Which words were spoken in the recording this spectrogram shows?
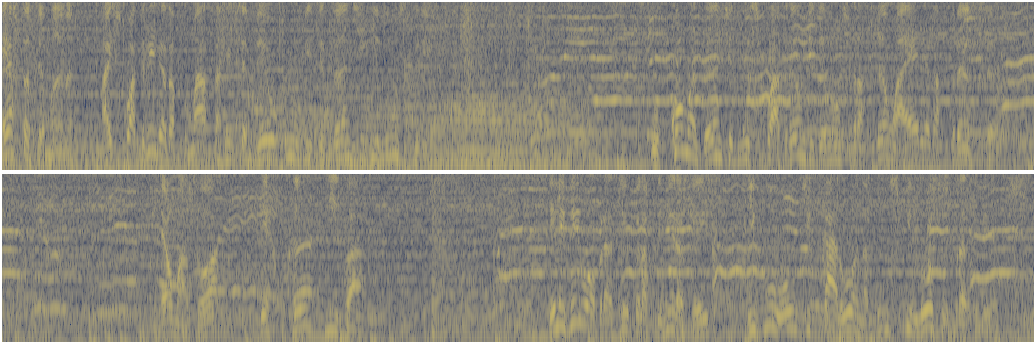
Esta semana, a Esquadrilha da Fumaça recebeu um visitante ilustre. O comandante do Esquadrão de Demonstração Aérea da França. É o Major Bertrand Nivat. Ele veio ao Brasil pela primeira vez e voou de carona com os pilotos brasileiros.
